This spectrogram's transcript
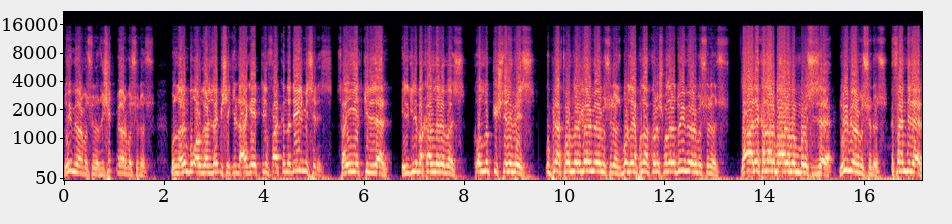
Duymuyor musunuz? İşitmiyor musunuz? Bunların bu organize bir şekilde hareket ettiğinin farkında değil misiniz? Sayın yetkililer, ilgili bakanlarımız, kolluk güçlerimiz bu platformları görmüyor musunuz? Burada yapılan konuşmaları duymuyor musunuz? Daha ne kadar bağıralım bunu size? Duymuyor musunuz? Efendiler,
